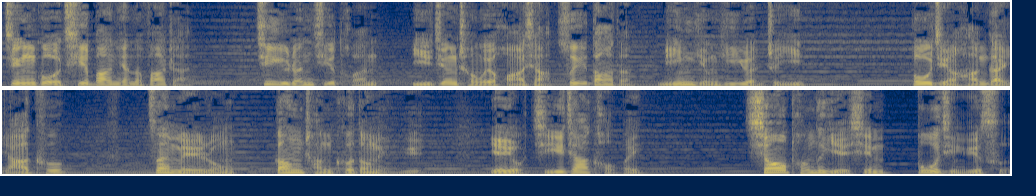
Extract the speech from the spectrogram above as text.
经过七八年的发展，济仁集团已经成为华夏最大的民营医院之一，不仅涵盖牙科，在美容、肛肠科等领域也有极佳口碑。肖鹏的野心不仅于此，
